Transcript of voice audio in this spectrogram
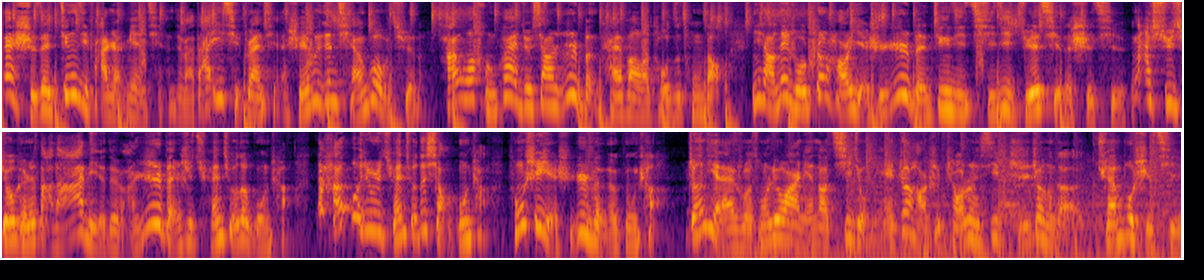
但是在经济发展面前，对吧？大家一起赚钱，谁会跟钱过不去呢？韩国很快就向日本开放了投资通道。你想那时候正好也是日本经济奇迹崛起的时期，那需求可是大大的，对吧？日本是全球的工厂，那韩国就是全球的小工厂，同时也是日本的工厂。整体来说，从六二年到七九年，正好是朴正熙执政的全部时期，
